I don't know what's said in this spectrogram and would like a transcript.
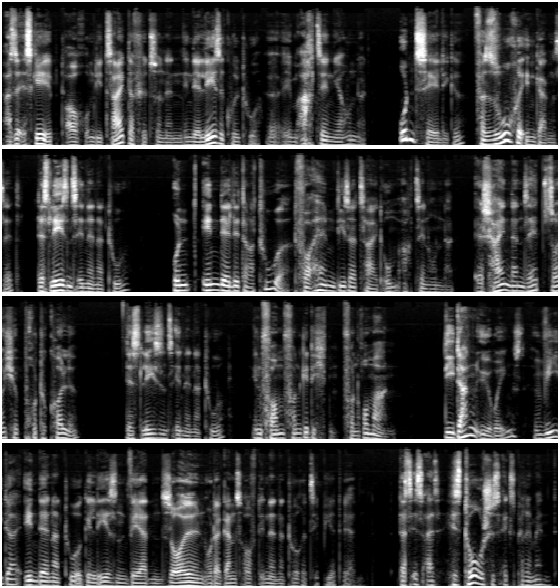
Also es gibt, auch um die Zeit dafür zu nennen, in der Lesekultur äh, im 18. Jahrhundert unzählige Versuche in Gang setzt des Lesens in der Natur und in der Literatur, vor allem dieser Zeit um 1800, erscheinen dann selbst solche Protokolle des Lesens in der Natur in Form von Gedichten, von Romanen, die dann übrigens wieder in der Natur gelesen werden sollen oder ganz oft in der Natur rezipiert werden. Das ist als historisches Experiment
